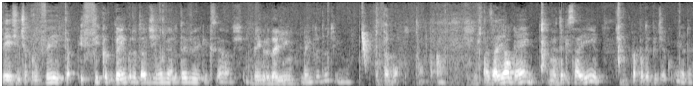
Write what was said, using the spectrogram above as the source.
e a gente aproveita e fica bem grudadinho vendo TV. O que, que você acha? Bem grudadinho. Bem grudadinho. Então tá bom. Então tá. Mas aí alguém vai Hum. ter que sair pra poder pedir a comida.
